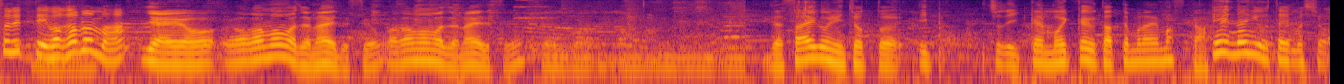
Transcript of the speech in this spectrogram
それってわがまま？いやいやわがままじゃないですよ。わがままじゃないですよ。全然。じゃあ最後にちょっといちょっと一回もう一回歌ってもらえますか？え何を歌いましょう？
